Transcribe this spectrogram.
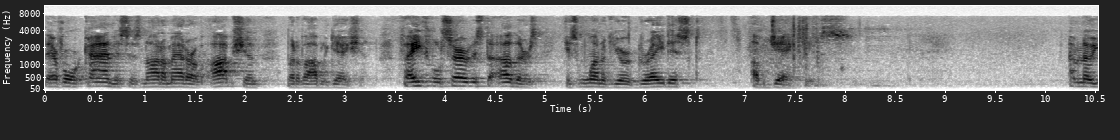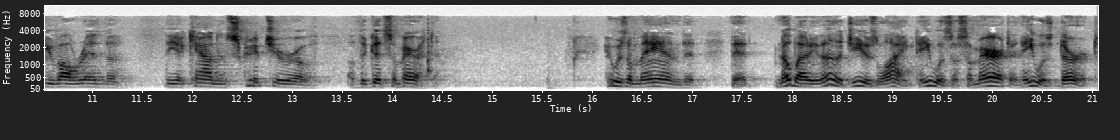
Therefore, kindness is not a matter of option, but of obligation. Faithful service to others is one of your greatest objectives. I know you've all read the, the account in Scripture of, of the Good Samaritan. He was a man that, that nobody, none of the Jews liked. He was a Samaritan. He was dirt.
